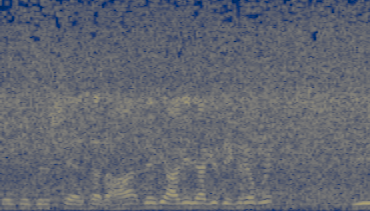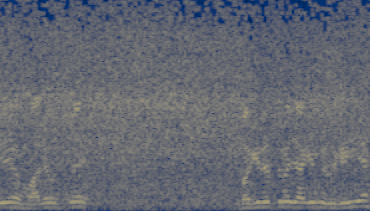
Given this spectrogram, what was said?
देखो दृश्य ऐसा रहा। देखिए, आगे जाके देख रहे होंगे ये हमारे उसमें भगीरथ में जाके मिल गई है।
